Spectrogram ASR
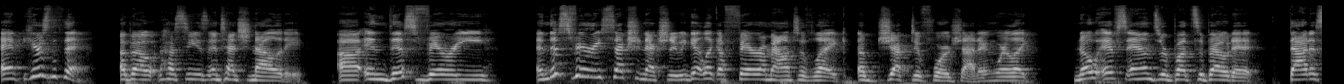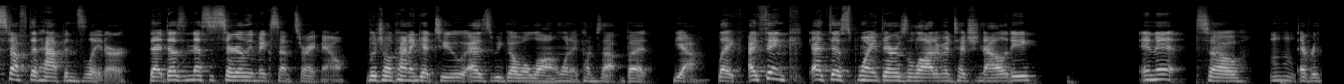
And here's the thing about Hussie's intentionality. Uh, in this very in this very section, actually, we get like a fair amount of like objective foreshadowing, where like no ifs, ands, or buts about it. That is stuff that happens later. That doesn't necessarily make sense right now, which I'll kind of get to as we go along when it comes up. But yeah, like I think at this point there's a lot of intentionality in it, so Mhm. every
